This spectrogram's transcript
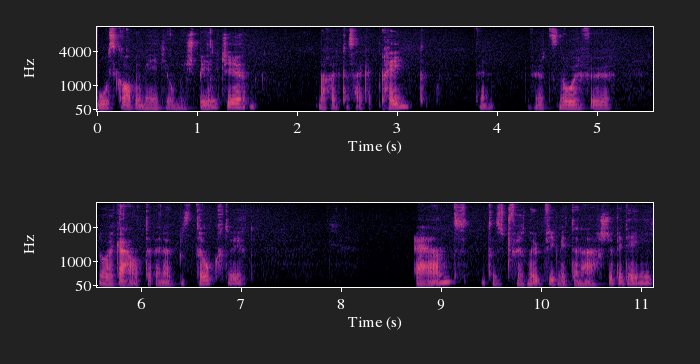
Ausgabemedium ist Bildschirm. Man könnte sagen Print, dann wird es nur, für, nur gelten, wenn etwas gedruckt wird and, das ist die Verknüpfung mit der nächsten Bedingung,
